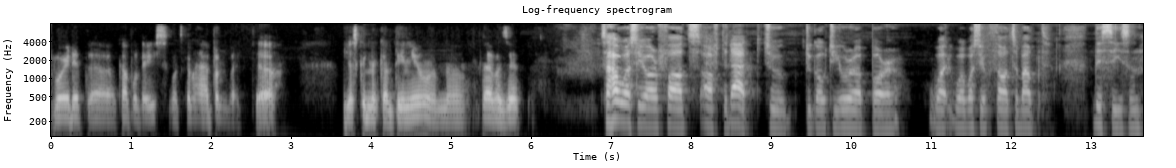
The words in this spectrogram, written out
waited uh, a couple days what's going to happen, but uh, we just couldn't continue, and uh, that was it. So how was your thoughts after that to to go to Europe or what what was your thoughts about this season?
